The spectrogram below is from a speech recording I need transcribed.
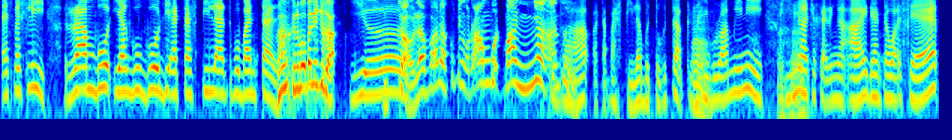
especially rambut yang gugur di atas tilam ataupun bantal. Ha, kena bawa balik juga? Ya. Kau lah Farah Aku tengok rambut banyak tu Sebab ah, tak pastilah betul ke tak Kita tanya Hmm. Bro Amir ni Ina cakap dengan I Dia hantar WhatsApp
